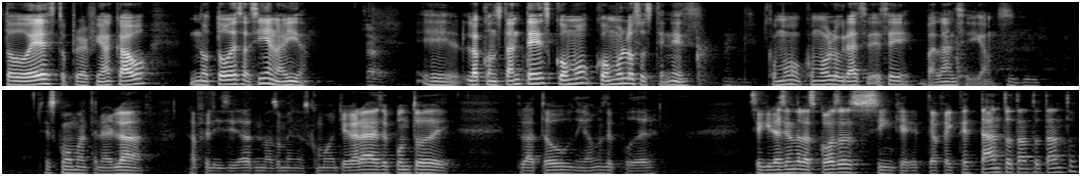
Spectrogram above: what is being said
todo esto, pero al fin y al cabo no todo es así en la vida. Eh, la constante es cómo, cómo lo sostenes, cómo, cómo logras ese balance, digamos. Es como mantener la, la, felicidad, más o menos, como llegar a ese punto de plateau, digamos, de poder seguir haciendo las cosas sin que te afecte tanto, tanto, tanto,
